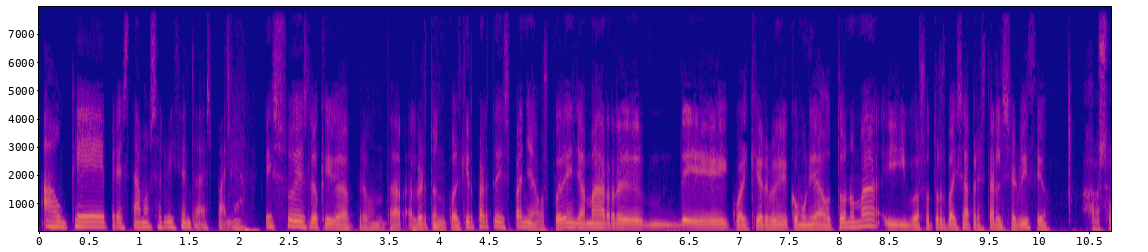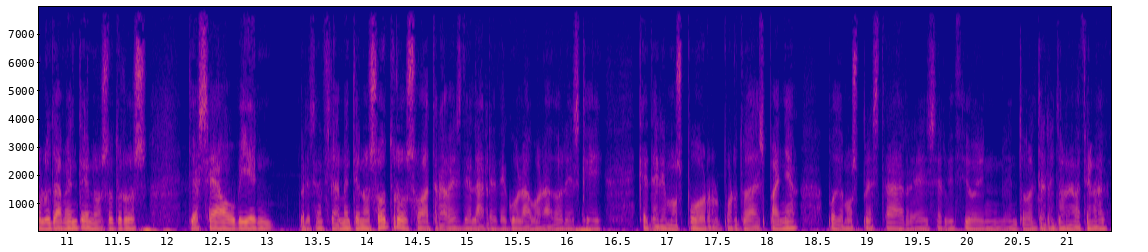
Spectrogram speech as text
aunque prestamos servicio en toda España. Eso es lo que iba a preguntar. Alberto, en cualquier parte de España os pueden llamar eh, de cualquier eh, comunidad autónoma y vosotros vais a prestar el servicio. Absolutamente, nosotros, ya sea o bien presencialmente nosotros o a través de la red de colaboradores que, que tenemos por, por toda España, podemos prestar eh, servicio en, en todo el territorio nacional.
